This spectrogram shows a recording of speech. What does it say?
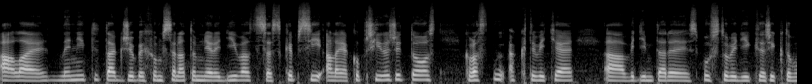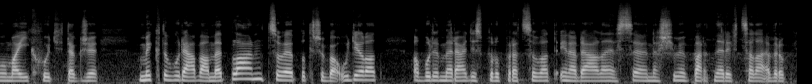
Ale není to tak, že bychom se na to měli dívat se skepsí, ale jako příležitost k vlastní aktivitě. A vidím tady spoustu lidí, kteří k tomu mají chuť, takže my k tomu dáváme plán, co je potřeba udělat a budeme rádi spolupracovat i nadále s našimi partnery v celé Evropě.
